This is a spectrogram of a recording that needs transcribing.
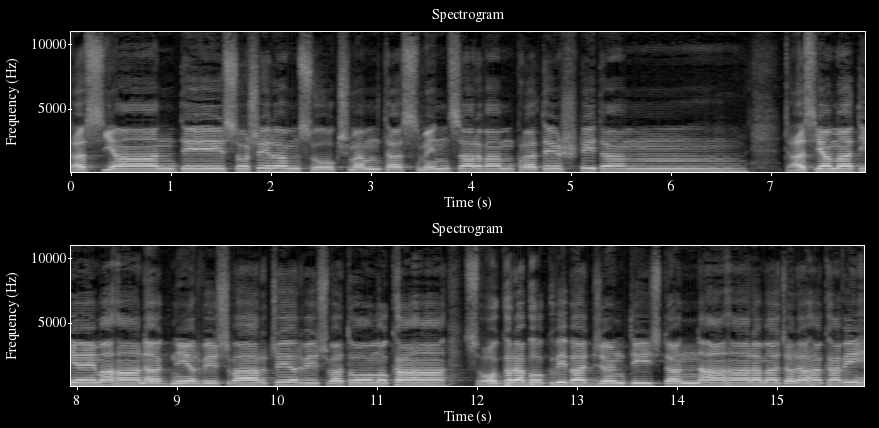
तस्यान्ते सुशिरं सूक्ष्मं तस्मिन् सर्वं प्रतिष्ठितम् तस्य मध्ये महानग्निर्विश्वार्चिर्विश्वतो मुखः सोघ्रभुग्विभज्यन्तिस्तन्नाहारमजरः कविः।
